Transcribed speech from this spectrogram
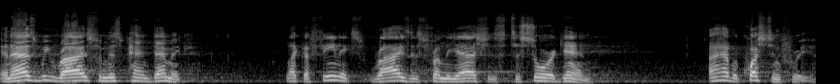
And as we rise from this pandemic, like a phoenix rises from the ashes to soar again, I have a question for you.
